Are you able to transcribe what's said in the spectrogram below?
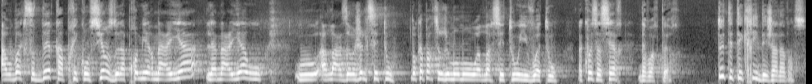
Abu Bakr Siddiq a pris conscience de la première Maria, la Maria où, Allah Azzawajal sait tout. Donc à partir du moment où Allah sait tout, il voit tout, à quoi ça sert d'avoir peur? Tout est écrit déjà à l'avance.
